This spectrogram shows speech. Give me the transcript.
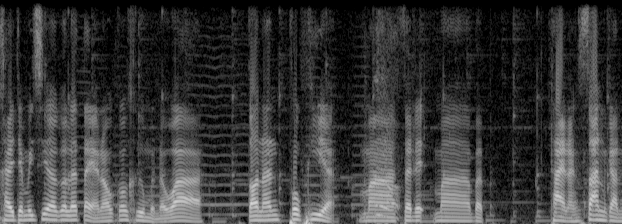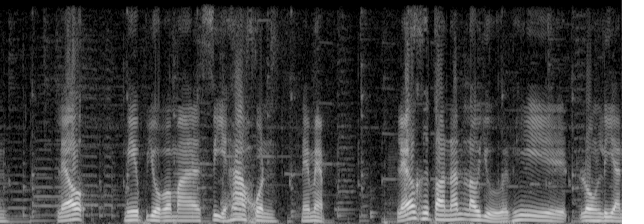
ใครจะไม่เชื่อก็แล้วแต่เนาะก็คือเหมือนกับว่า ตอนนั้นพวกพี่อะ มาแสดงมาแบบถ่ายหนังสั้นกัน แล้วมีอยู่ประมาณ4ี่ห้าคนในแมปแล้วคือตอนนั้นเราอยู่ที่โรงเรียน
